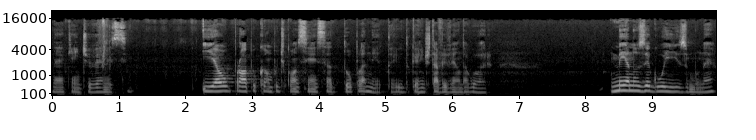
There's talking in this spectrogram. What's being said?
né? Quem tiver nesse. E é o próprio campo de consciência do planeta e do que a gente está vivendo agora. Menos egoísmo, né?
